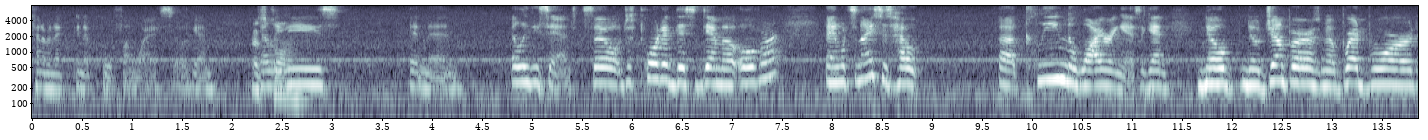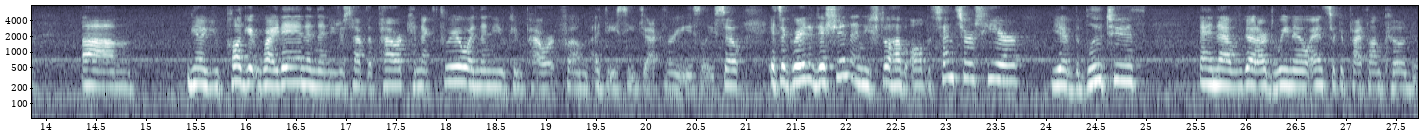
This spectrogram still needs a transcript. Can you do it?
kind of in a, in a cool, fun way. So again, That's cool. LEDs, and then LED sand. So just ported this demo over, and what's nice is how uh, clean the wiring is. Again, no no jumpers, no breadboard. Um, you know, you plug it right in, and then you just have the power connect through, and then you can power it from a DC jack very easily. So it's a great addition, and you still have all the sensors here. You have the Bluetooth, and uh, we've got Arduino and CircuitPython code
